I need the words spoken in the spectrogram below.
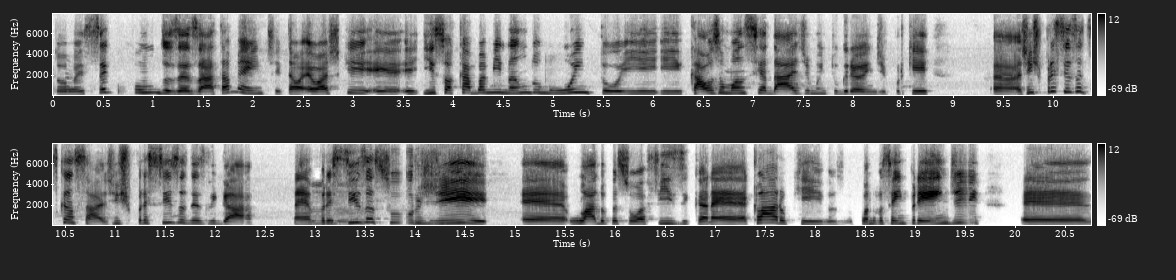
dois segundos, exatamente. Então, eu acho que é, é, isso acaba minando muito e, e causa uma ansiedade muito grande, porque uh, a gente precisa descansar, a gente precisa desligar, né? Uhum. Precisa surgir é, o lado pessoa física, né? É claro que quando você empreende, é,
